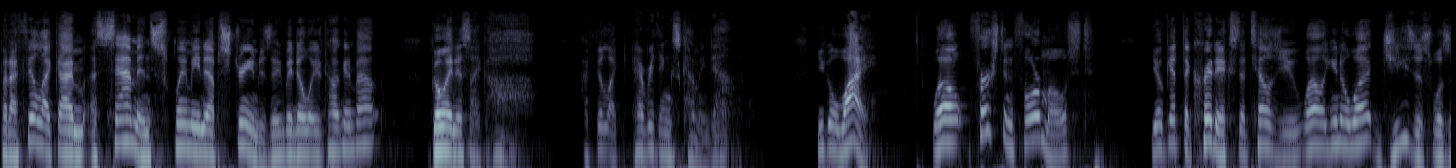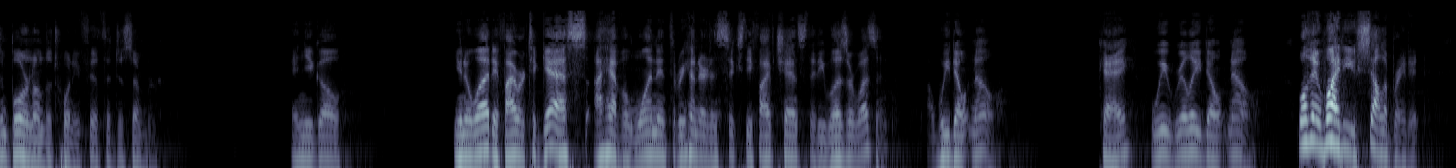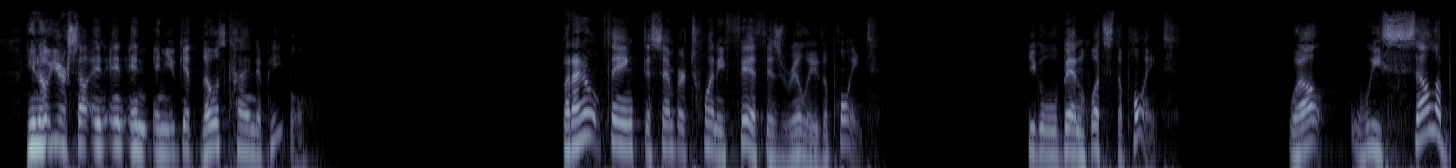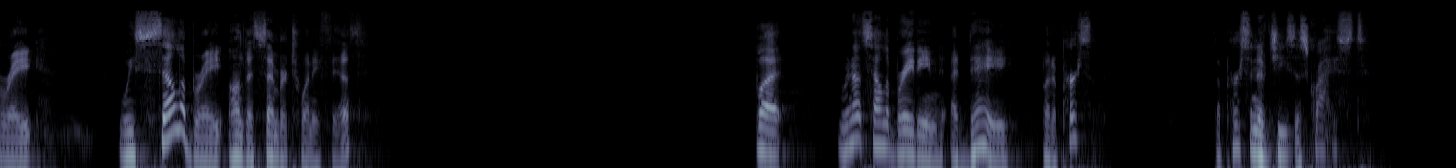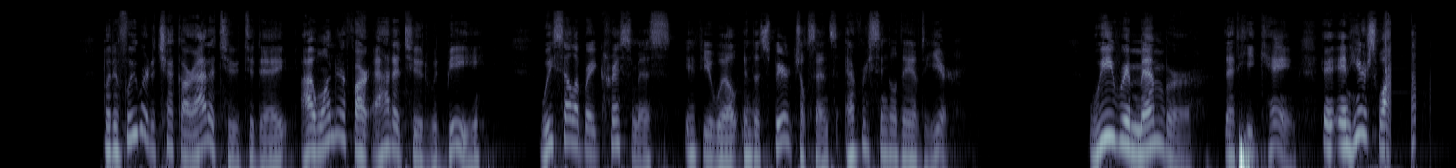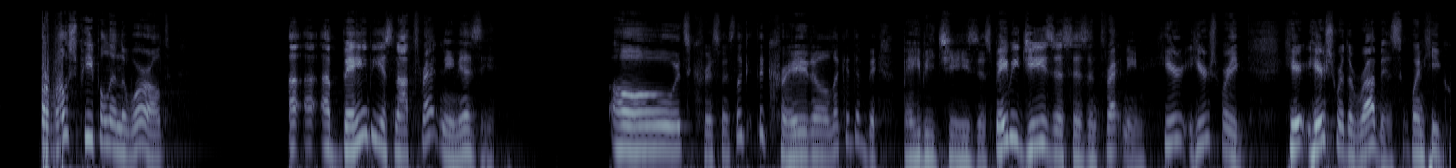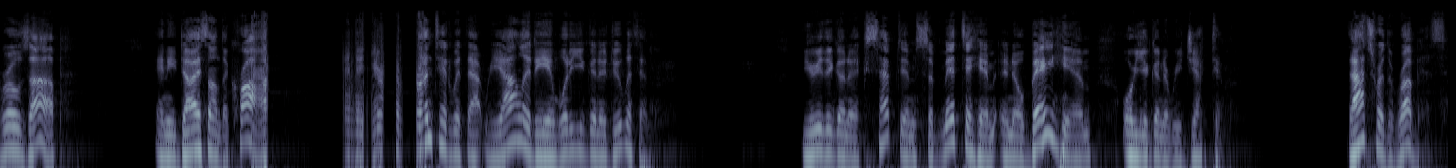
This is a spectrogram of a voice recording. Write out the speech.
But I feel like I'm a salmon swimming upstream. Does anybody know what you're talking about? Going, it's like, oh, I feel like everything's coming down. You go, why? Well, first and foremost, you'll get the critics that tells you, well, you know what? Jesus wasn't born on the 25th of December. And you go, you know what? If I were to guess, I have a 1 in 365 chance that he was or wasn't. We don't know. Okay? We really don't know. Well, then why do you celebrate it? You know, you're so, and, and, and, and you get those kind of people. But I don't think December 25th is really the point. You go, well, Ben, what's the point? Well, we celebrate we celebrate on December 25th. But we're not celebrating a day, but a person. The person of Jesus Christ. But if we were to check our attitude today, I wonder if our attitude would be we celebrate Christmas, if you will, in the spiritual sense, every single day of the year. We remember that He came. And here's why. For most people in the world, a, a, baby is not threatening, is he? Oh, it's Christmas. Look at the cradle. Look at the ba- baby Jesus. Baby Jesus isn't threatening. Here, here's where he, here, here's where the rub is. When he grows up, and he dies on the cross, and then you're confronted with that reality, and what are you going to do with him? You're either going to accept him, submit to him, and obey him, or you're going to reject him. That's where the rub is.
